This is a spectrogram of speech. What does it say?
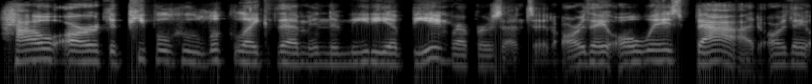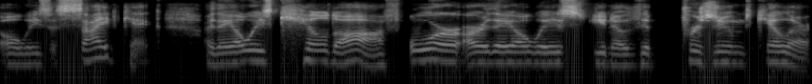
how are the people who look like them in the media being represented? Are they always bad? Are they always a sidekick? Are they always killed off? Or are they always you know the presumed killer.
